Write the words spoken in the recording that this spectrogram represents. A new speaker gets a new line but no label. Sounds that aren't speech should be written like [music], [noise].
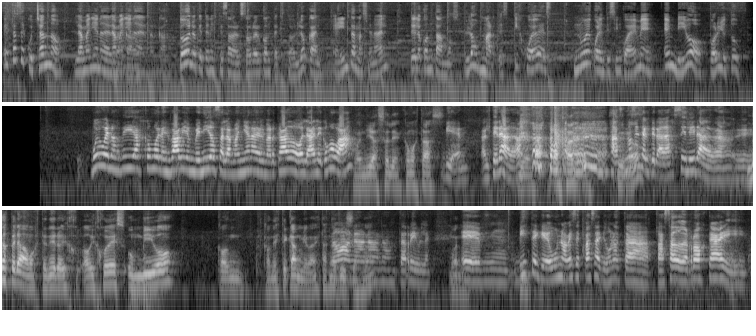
Estás escuchando La Mañana del,
La
mercado.
Mañana del Mercado.
Todo lo que tenés que saber sobre el contexto local e internacional te lo contamos los martes y jueves 9.45 am en vivo por YouTube.
Muy buenos días, ¿cómo les va? Bienvenidos a la mañana del mercado. Hola Ale, ¿cómo va?
Buen día, Sole, ¿cómo estás?
Bien, alterada.
Bien, bastante. [laughs]
Ah,
Sí,
no, sé si alterada, acelerada. Eh,
No esperábamos tener hoy jueves un vivo con, con este cambio, con estas
no,
noticias.
no, no, no, terrible.
Bueno.
Eh, Viste que uno a veces pasa que uno está pasado de rosca y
